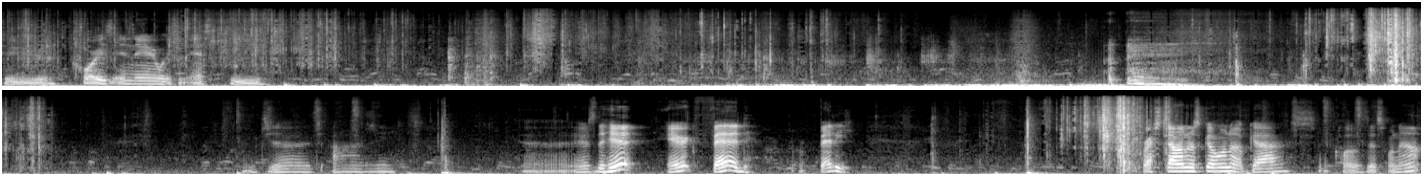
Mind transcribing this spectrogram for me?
22. Corey's in there with some SP. Ozzy. Uh, there's the hit. Eric Fed. Or Fetty. Fresh downers going up, guys. Close this one out.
